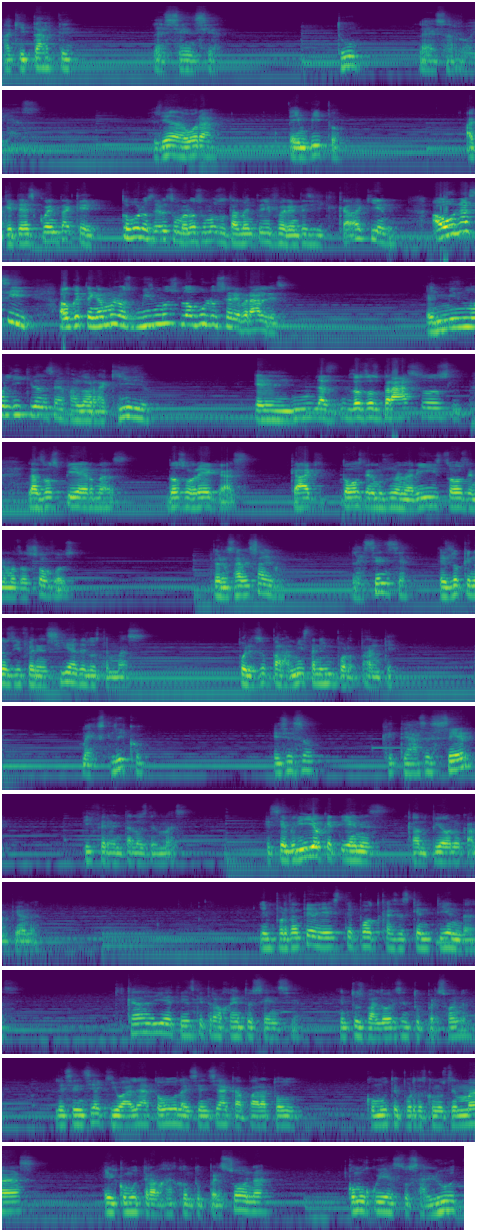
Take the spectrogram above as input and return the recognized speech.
a quitarte la esencia. Tú la desarrollas. El día de ahora te invito a que te des cuenta que todos los seres humanos somos totalmente diferentes y que cada quien, aún así, aunque tengamos los mismos lóbulos cerebrales, el mismo líquido encefalorraquídeo, los dos brazos, las dos piernas, dos orejas. Cada, todos tenemos una nariz, todos tenemos dos ojos. Pero ¿sabes algo? La esencia es lo que nos diferencia de los demás. Por eso para mí es tan importante. ¿Me explico? Es eso que te hace ser diferente a los demás. Ese brillo que tienes, campeón o campeona. Lo importante de este podcast es que entiendas que cada día tienes que trabajar en tu esencia, en tus valores, en tu persona. La esencia equivale a todo, la esencia acapara todo. Cómo te portas con los demás, el cómo trabajas con tu persona, cómo cuidas tu salud,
